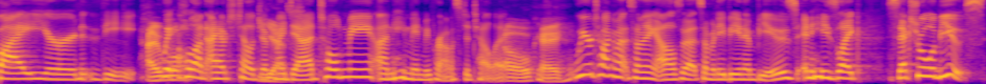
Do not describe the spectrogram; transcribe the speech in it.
fired the? I Wait, will- hold on. I have to tell a joke. My Yes. dad told me, and he made me promise to tell it Oh, okay. we were talking about something else about somebody being abused, and he's like, sexual abuse,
